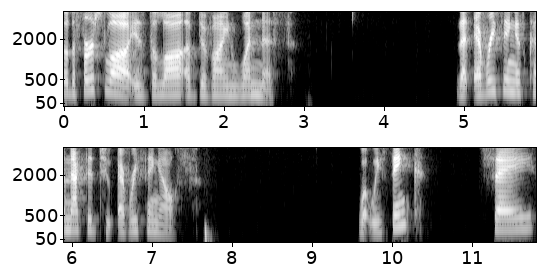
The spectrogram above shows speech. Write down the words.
So the first law is the law of divine oneness that everything is connected to everything else. What we think, say,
